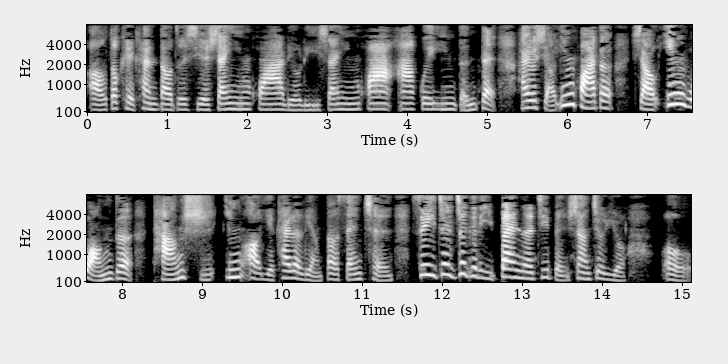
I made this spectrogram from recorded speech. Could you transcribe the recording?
哦，都可以看到这些山樱花、琉璃山樱花、阿龟樱等等，还有小樱花的小樱王的唐石樱哦，也开了两到三成。所以在这个礼拜呢，基本上就有哦。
